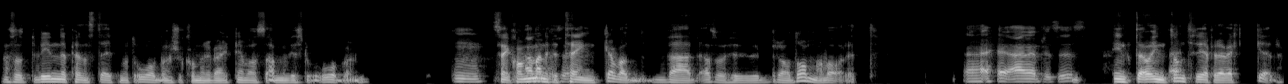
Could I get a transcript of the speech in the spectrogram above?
Alltså att vinner Penn State mot Auburn så kommer det verkligen vara så här, men vi slog Auburn. Mm. Sen kommer ja, man inte precis. tänka vad värd, alltså hur bra de har varit. Nej, nej precis. Inte, inte om tre, fyra veckor.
